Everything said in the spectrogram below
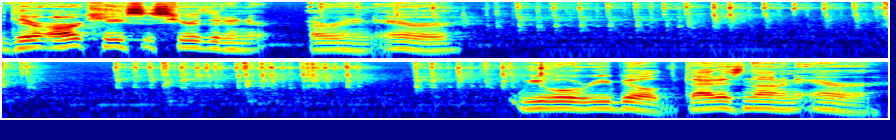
There are cases here that are in an error. We will rebuild. That is not an error.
